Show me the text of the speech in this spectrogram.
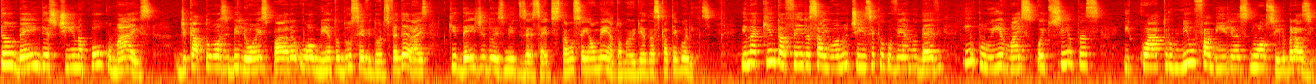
Também destina pouco mais de 14 bilhões para o aumento dos servidores federais, que desde 2017 estão sem aumento, a maioria das categorias. E na quinta-feira saiu a notícia que o governo deve incluir mais 804 mil famílias no Auxílio Brasil.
